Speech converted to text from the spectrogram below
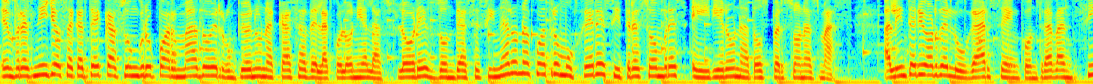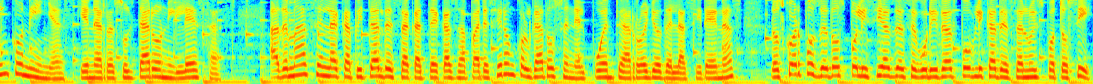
En Fresnillo, Zacatecas, un grupo armado irrumpió en una casa de la colonia Las Flores, donde asesinaron a cuatro mujeres y tres hombres e hirieron a dos personas más. Al interior del lugar se encontraban cinco niñas, quienes resultaron ilesas. Además, en la capital de Zacatecas aparecieron colgados en el puente Arroyo de las Sirenas los cuerpos de dos policías de seguridad pública de San Luis Potosí,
